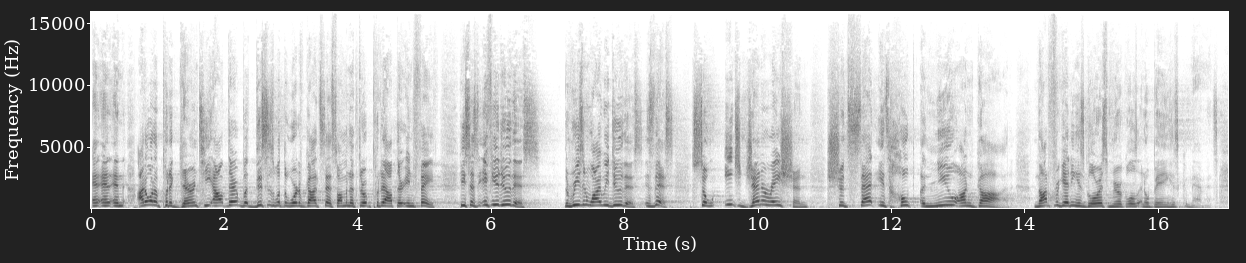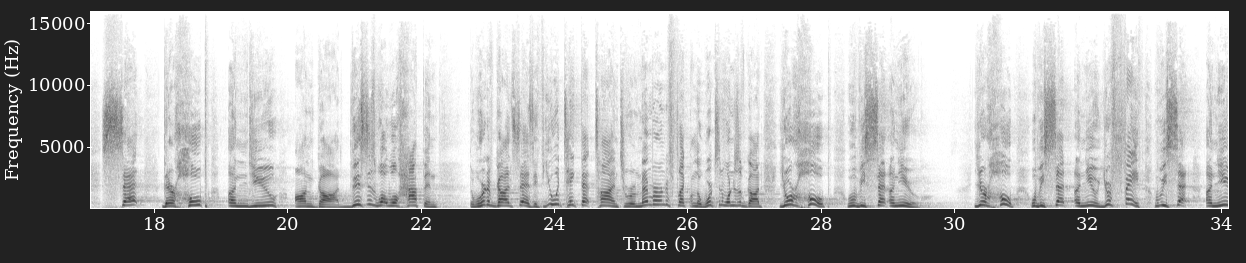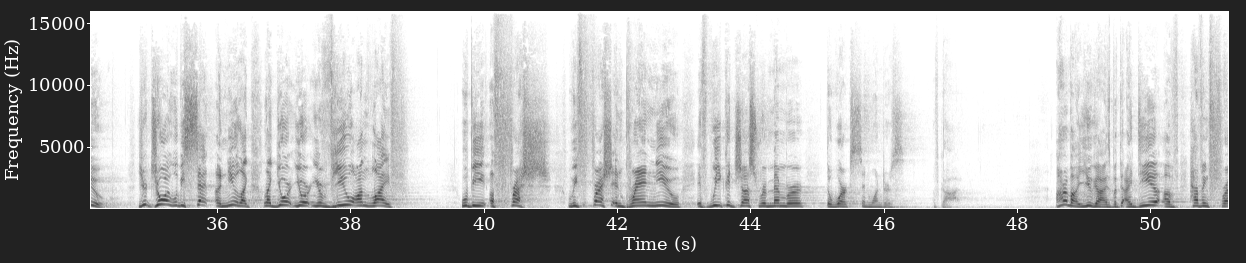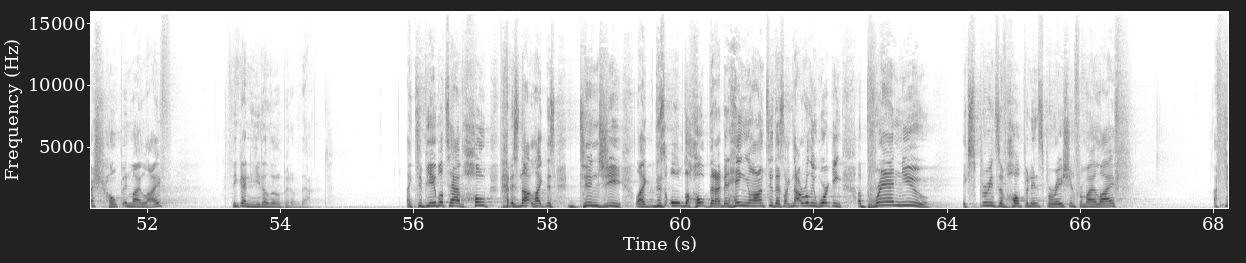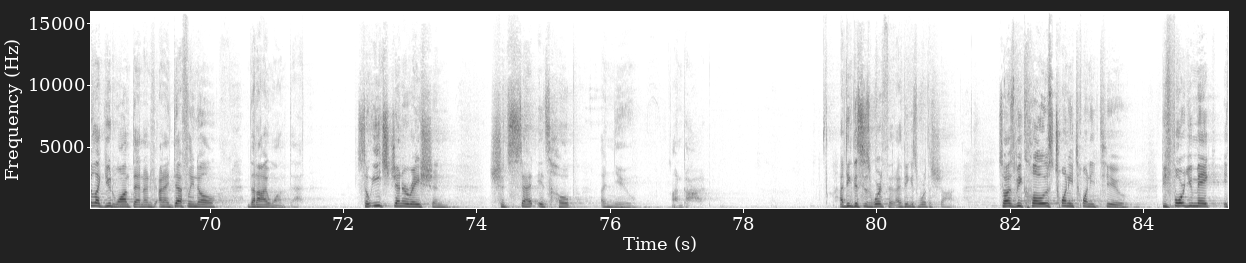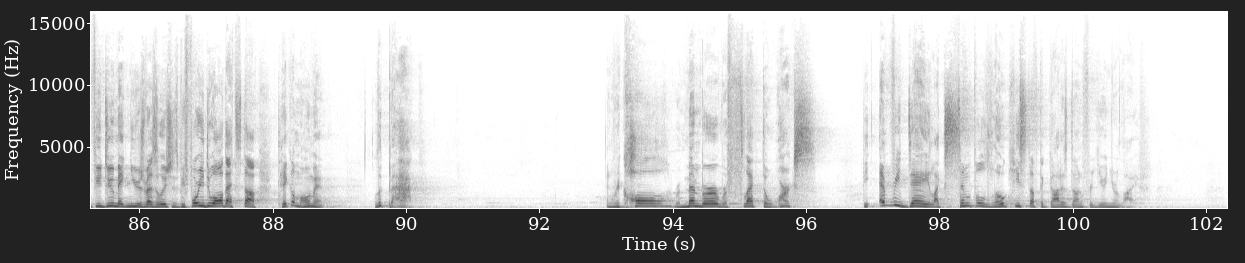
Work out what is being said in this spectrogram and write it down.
And, and, and, I don't want to put a guarantee out there, but this is what the Word of God says. So I'm going to put it out there in faith. He says, if you do this, the reason why we do this is this so each generation should set its hope anew on God, not forgetting his glorious miracles and obeying his commandments. set their hope anew on God. This is what will happen. The Word of God says if you would take that time to remember and reflect on the works and wonders of God, your hope will be set anew. Your hope will be set anew. Your faith will be set anew. Your joy will be set anew. Like, like your, your, your view on life will be afresh, will be fresh and brand new if we could just remember the works and wonders of God. I don't know about you guys, but the idea of having fresh hope in my life, I think I need a little bit of that. Like to be able to have hope that is not like this dingy, like this old hope that I've been hanging on to that's like not really working. A brand new experience of hope and inspiration for my life. I feel like you'd want that, and I definitely know that I want that. So each generation should set its hope anew on God. I think this is worth it. I think it's worth a shot. So, as we close 2022, before you make, if you do make New Year's resolutions, before you do all that stuff, take a moment, look back, and recall, remember, reflect the works, the everyday, like simple, low key stuff that God has done for you in your life.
